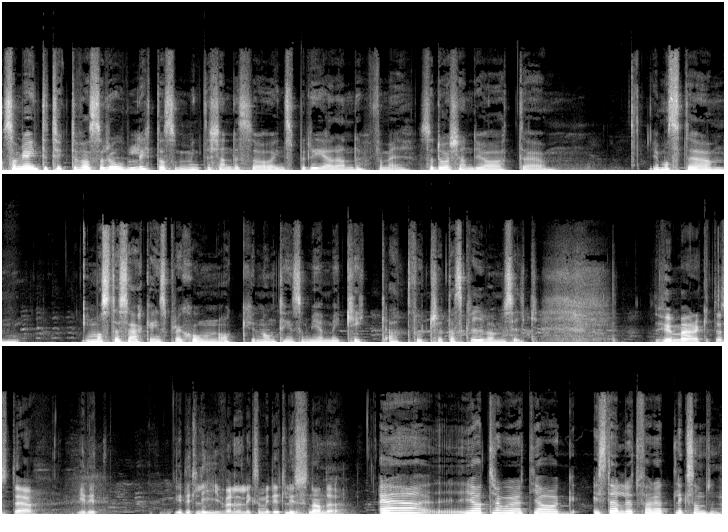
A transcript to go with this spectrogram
Som jag inte tyckte var så roligt och som inte kändes så inspirerande för mig. Så då kände jag att eh, jag måste, jag måste söka inspiration och någonting som ger mig kick att fortsätta skriva musik. Hur märktes det i ditt, i ditt liv eller liksom i ditt lyssnande? Eh, jag tror att jag istället för att liksom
